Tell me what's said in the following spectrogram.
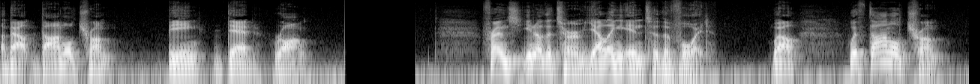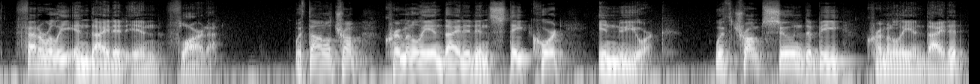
about Donald Trump being dead wrong. Friends, you know the term yelling into the void. Well, with Donald Trump federally indicted in Florida, with Donald Trump criminally indicted in state court in New York, with Trump soon to be criminally indicted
